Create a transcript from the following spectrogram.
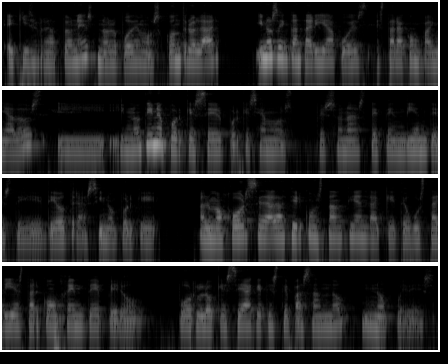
X razones, no lo podemos controlar y nos encantaría pues estar acompañados y, no tiene por qué ser porque seamos personas dependientes de, de otras, sino porque a lo mejor se da la circunstancia en la que te gustaría estar con gente, pero por lo que sea que te esté pasando, no puedes.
